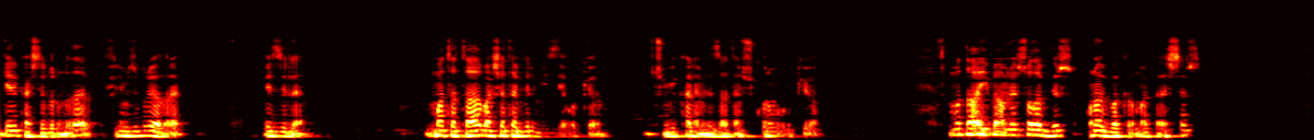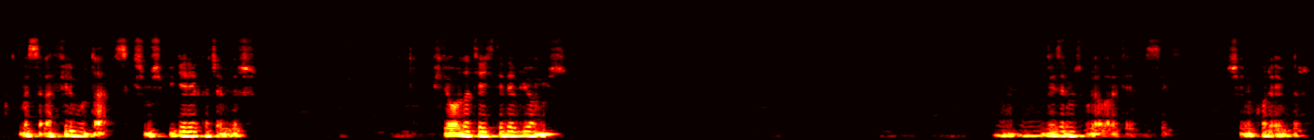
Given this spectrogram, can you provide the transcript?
Geri kaçtığı durumda da filmimizi buraya alarak vezirle mat hata başlatabilir miyiz diye bakıyorum. Çünkü kalemde zaten şu konuma bakıyor. Ama daha iyi bir hamlesi olabilir. Ona bir bakalım arkadaşlar. Mesela fil burada sıkışmış bir geriye kaçabilir. Fili orada tehdit edebiliyor muyuz? Vezirimizi buraya alarak tehdit etsek. Şeyini koruyabilir.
